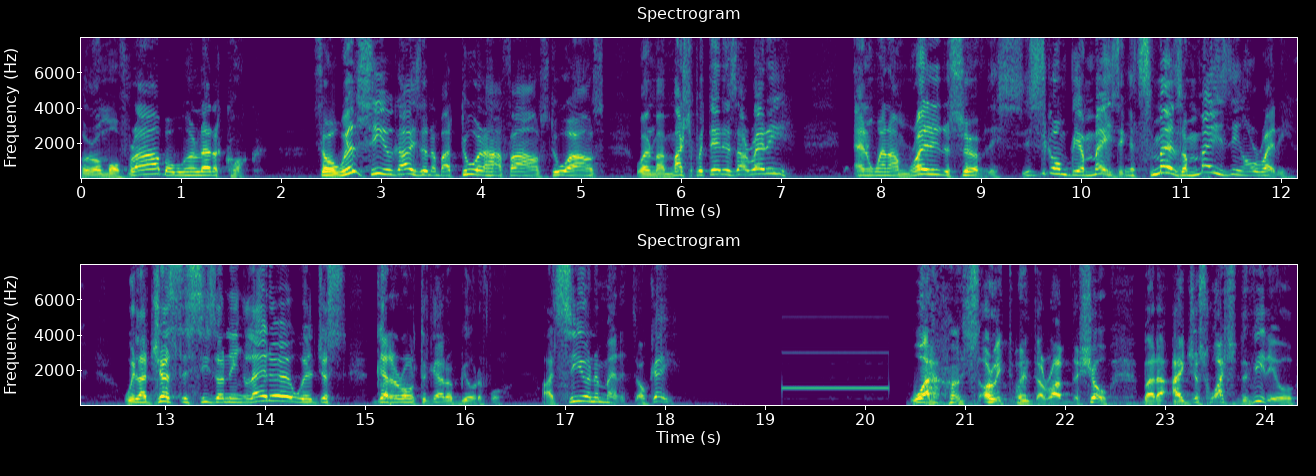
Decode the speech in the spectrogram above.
a little more flour, but we're going to let it cook. So we'll see you guys in about two and a half hours, two hours, when my mashed potatoes are ready and when I'm ready to serve this. This is going to be amazing. It smells amazing already. We'll adjust the seasoning later. We'll just get it all together beautiful. I'll see you in a minute, okay? Well, I'm sorry to interrupt the show, but I just watched the video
